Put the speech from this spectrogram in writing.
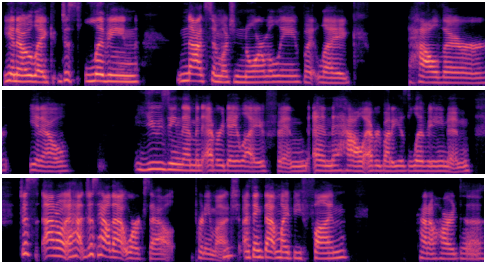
you know like just living not so much normally but like how they're you know using them in everyday life and and how everybody is living and just i don't know just how that works out pretty mm-hmm. much. I think that might be fun. Kind of hard to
